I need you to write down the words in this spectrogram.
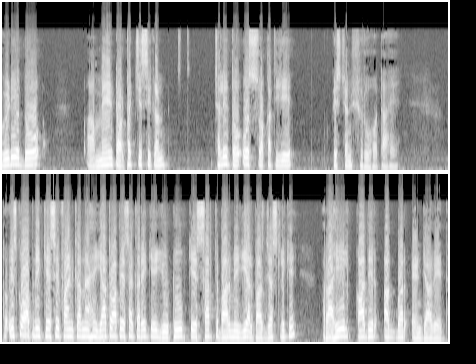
वीडियो दो मिनट और 25 सेकंड चले तो उस वक्त ये क्वेश्चन शुरू होता है। तो इसको आपने कैसे फाइंड करना है? या तो आप ऐसा करें कि यूट्यूब के सर्च बार में ये अल्फाज जस्ट लिखें, राहील कादिर अकबर एंड जावेद।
